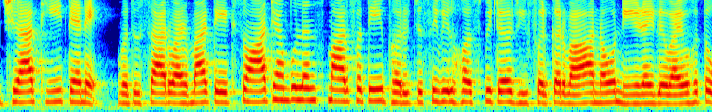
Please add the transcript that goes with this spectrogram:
જ્યાંથી તેને વધુ સારવાર માટે એકસો આઠ એમ્બ્યુલન્સ મારફતે ભરૂચ સિવિલ હોસ્પિટલ રિફર કરવાનો નિર્ણય લેવાયો હતો.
